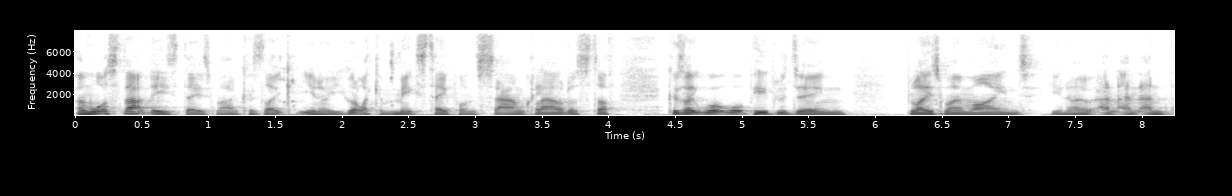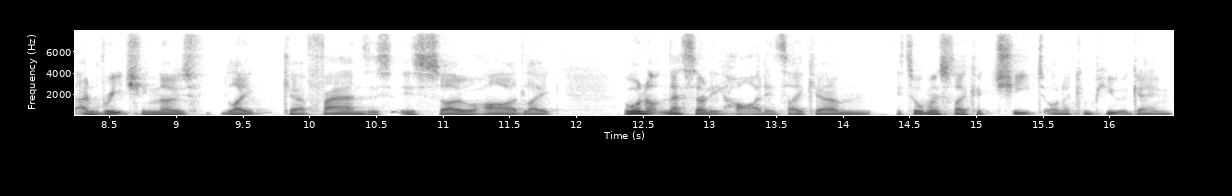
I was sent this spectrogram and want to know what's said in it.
And what's that these days, man? Because like you know, you got like a mixtape on SoundCloud or stuff. Because like what what people are doing blows my mind, you know. And and and, and reaching those like uh, fans is is so hard. Like, well, not necessarily hard. It's like um, it's almost like a cheat on a computer game.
